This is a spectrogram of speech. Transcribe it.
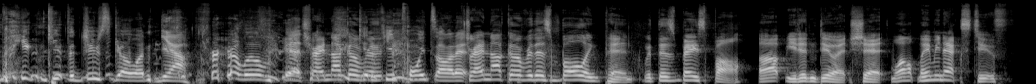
but you can keep the juice going. Yeah. for a little bit. Yeah, try and knock over- Get a few points on it. Try and knock over this bowling pin with this baseball. Oh, you didn't do it. Shit. Well, maybe next tooth.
